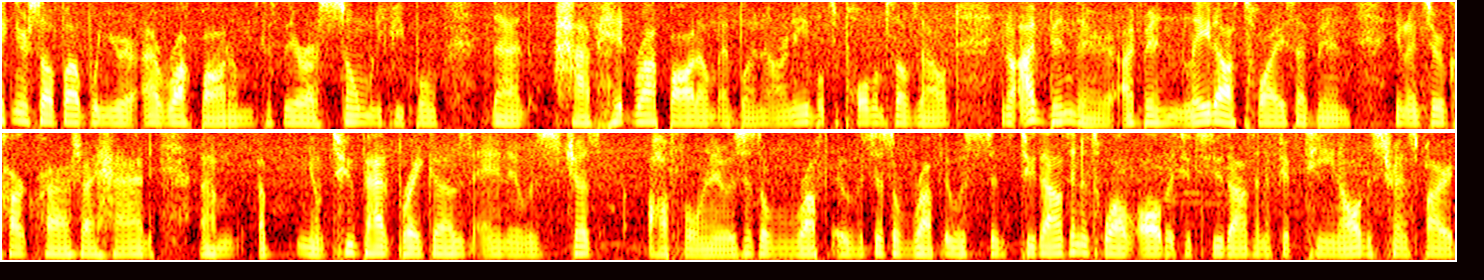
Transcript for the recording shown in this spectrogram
picking yourself up when you're at rock bottom because there are so many people that have hit rock bottom and but aren't able to pull themselves out. You know, I've been there. I've been laid off twice. I've been, you know, into a car crash. I had, um, a, you know, two bad breakups, and it was just awful and it was just a rough it was just a rough it was since 2012 all the way to 2015 all this transpired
